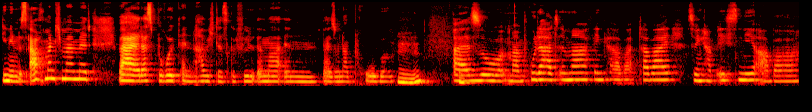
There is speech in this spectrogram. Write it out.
die nehmen das auch manchmal mit, weil das beruhigt einen, habe ich das Gefühl, immer in, bei so einer Probe. Also mein Bruder hat immer Finca dabei, deswegen habe ich es nie, aber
